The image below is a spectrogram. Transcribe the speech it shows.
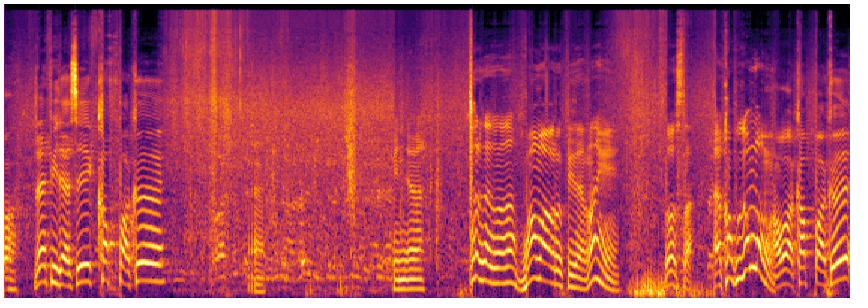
orada? Rəpidəsi, kappakı, Bilmiyorum. Tır da buradan bam ağrık diyeceğim lan. Dostlar. E, kapkakan mı mı? ava, kappakı,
